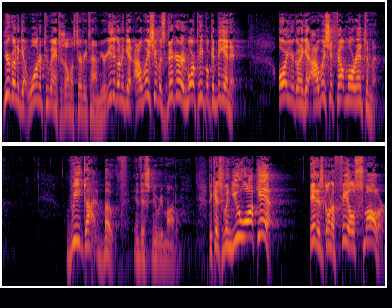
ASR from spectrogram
You're going to get one or two answers almost every time. You're either going to get, I wish it was bigger and more people could be in it. Or you're going to get, I wish it felt more intimate. We got both in this new remodel. Because when you walk in, it is going to feel smaller.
